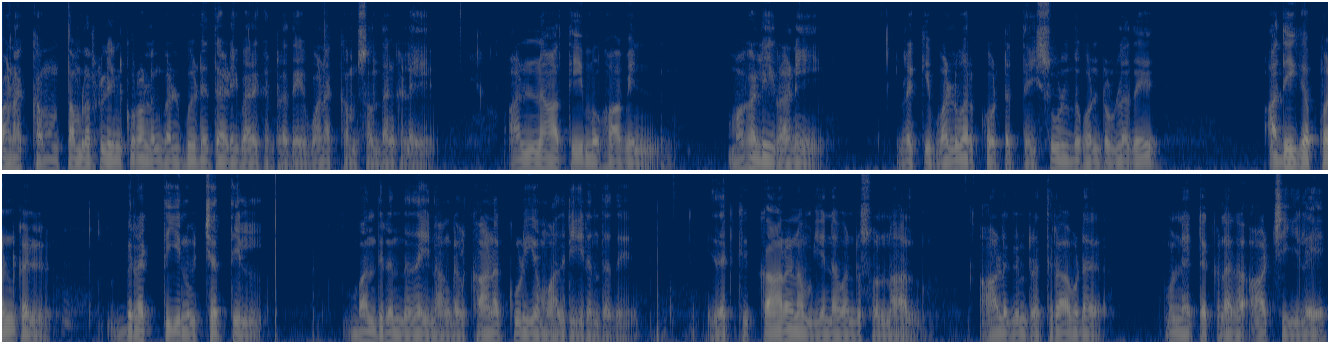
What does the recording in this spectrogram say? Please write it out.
வணக்கம். தமிழர்களின் குரலுங்கள் வீடு தேடி வருகின்றது. வணக்கம் சொந்தங்களே. அண்ணா திமுகவின் மகளிர் அணி இன்றைக்கு வள்ளுவர் கோட்டத்தை சூழ்ந்து கொண்டுள்ளது. அதிக பெண்கள் விரக்தியின் உச்சத்தில் வந்திருந்ததை நாங்கள் காணக்கூடிய மாதிரி இருந்தது. இதற்கு காரணம் என்னவென்று சொன்னால் ஆளுகின்ற திராவிட முன்னேற்ற கழக ஆட்சியிலே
